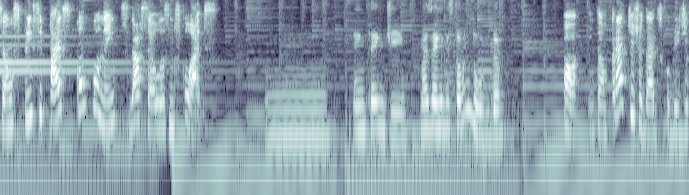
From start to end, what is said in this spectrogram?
São os principais componentes das células musculares. Hum, entendi. Mas ainda estou em dúvida. Ó, então para te ajudar a descobrir de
